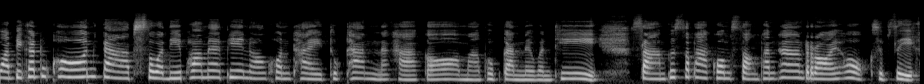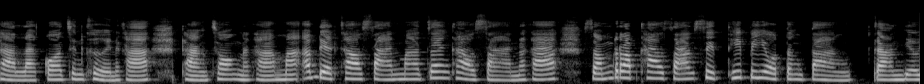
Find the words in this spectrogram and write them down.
วัสดีค่ะทุกคนกราบสวัสดีพ่อแม่พี่น้องคนไทยทุกท่านนะคะ ก็มาพบกันในวันที่ 3 พฤษภาคม 2564 ค่ะ และก็เช่นเคยนะคะ ทางช่องนะคะ มาอัปเดตข่าวสารมาแจ้งข่าวสารนะคะสำหรับข่าวสารสิทธิประโยชน์ต่างๆ การเยียว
